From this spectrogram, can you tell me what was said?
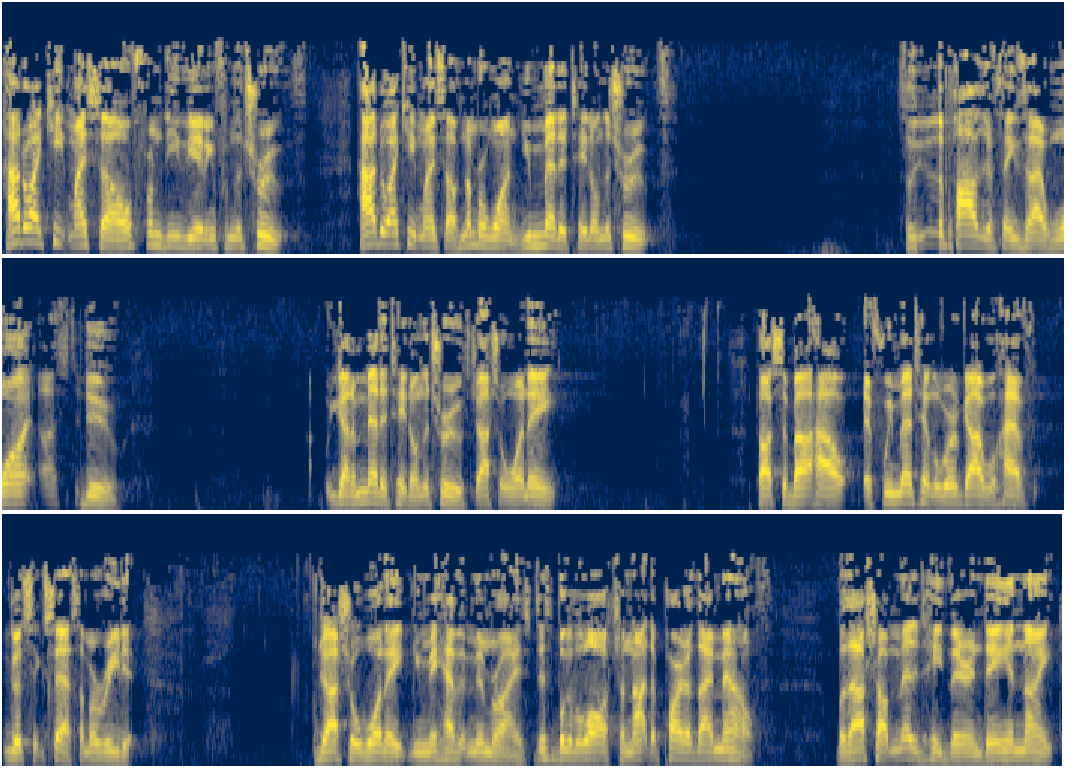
How do I keep myself from deviating from the truth? How do I keep myself? Number one, you meditate on the truth. So these are the positive things that I want us to do. We gotta meditate on the truth. Joshua 1 8. Talks about how if we meditate on the word of God, we'll have good success. I'm going to read it. Joshua 1 8, you may have it memorized. This book of the law shall not depart of thy mouth, but thou shalt meditate therein day and night.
